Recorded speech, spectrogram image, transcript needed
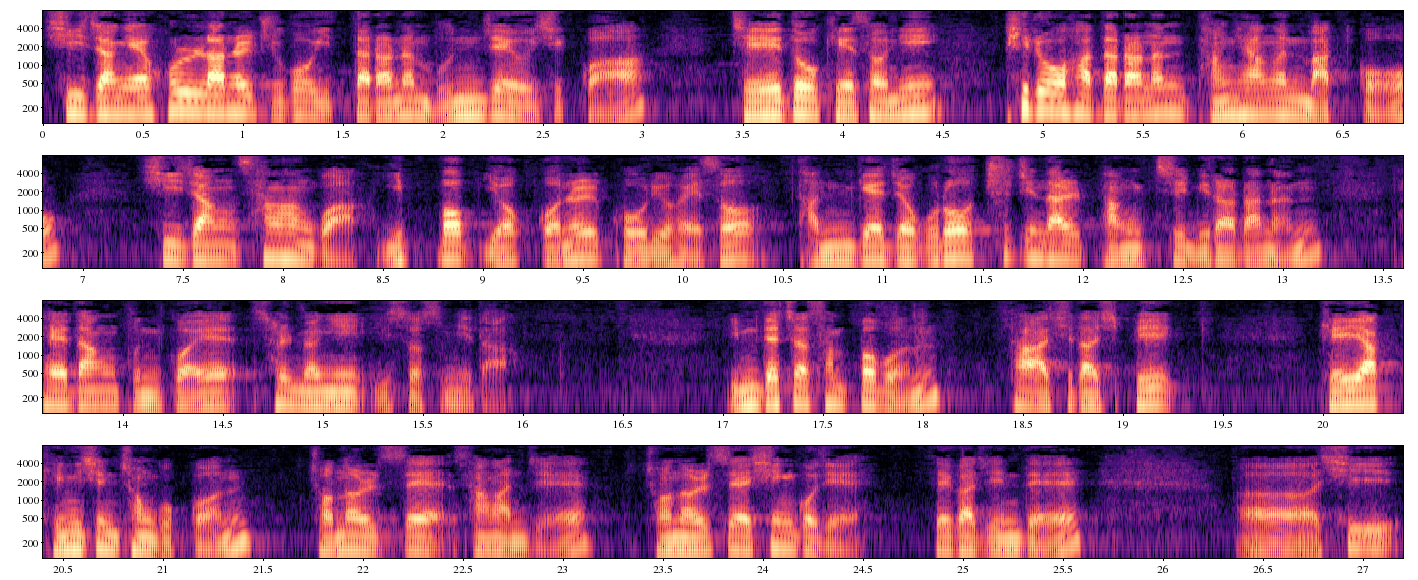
시장에 혼란을 주고 있다라는 문제의식과 제도 개선이 필요하다라는 방향은 맞고 시장 상황과 입법 여건을 고려해서 단계적으로 추진할 방침이라는 해당 분과의 설명이 있었습니다. 임대차 3법은 다 아시다시피 계약 갱신 청구권, 전월세 상한제, 전월세 신고제 세 가지인데 어, 시,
